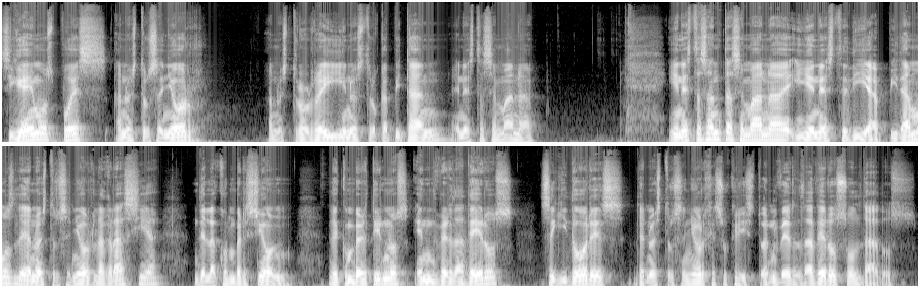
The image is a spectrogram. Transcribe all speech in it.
Siguemos, pues, a nuestro Señor, a nuestro Rey y nuestro Capitán en esta semana. Y en esta santa semana y en este día pidámosle a nuestro Señor la gracia de la conversión, de convertirnos en verdaderos seguidores de nuestro Señor Jesucristo, en verdaderos soldados.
